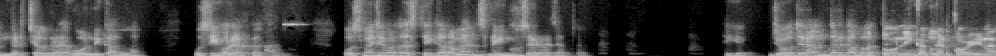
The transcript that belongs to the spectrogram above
अंदर चल रहा है वो निकालना। उसी को रैप कहते हैं। उसमें ज़बरदस्ती का रोमांस नहीं घुसेड़ा जाता है। ठीक है? जो तेरा अंदर का तो बात है, टोनी कक्कर थोड़ी ना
